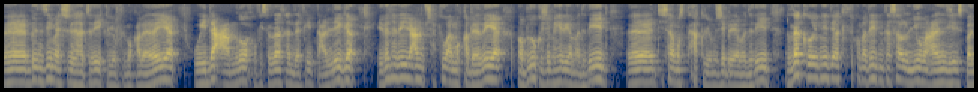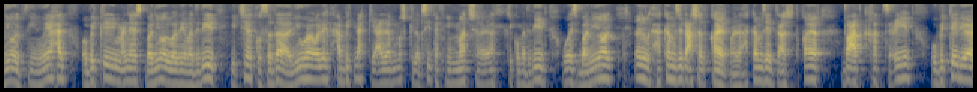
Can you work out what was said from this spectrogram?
آه، بنزيما يسجل هاتريك اليوم في المقابلة ويدعم روحه في صدارة هدافين تاع الليغا. اذا هذا اللي عندنا باش نحكيو على المقابلة مبروك جماهير ريال مدريد. آه، انتصار مستحق اليوم جاب ريال مدريد. نذكروا نادي أتلتيكو مدريد انتصر اليوم على نادي إسبانيول 2-1 وبالتالي معناها اسبانيول وريال مدريد يتشاركوا الصداره اليوم ولكن حبيت نحكي على مشكلة بسيطة في ماتش أتلتيكو مدريد واسبانيول إنه الحكم زاد 10 دقائق يعني الحكم زاد 10 دقائق بعد دقيقة 90 وبالتالي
